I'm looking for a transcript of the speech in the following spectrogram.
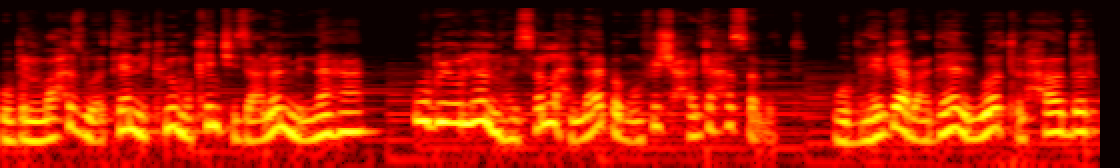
وبنلاحظ وقتها إن كيو ما كانش زعلان منها وبيقولها إنه هيصلح اللعبة ومفيش حاجة حصلت. وبنرجع بعدها للوقت الحاضر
